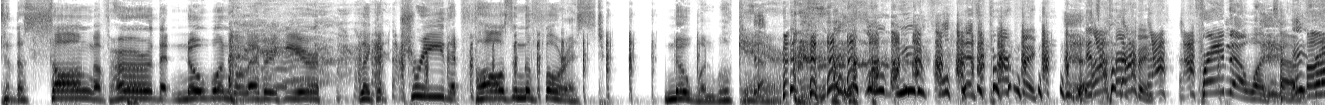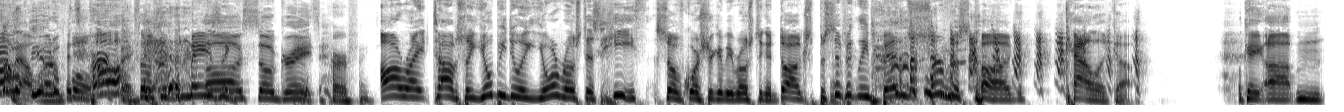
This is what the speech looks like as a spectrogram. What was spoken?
to the song of her that no one will ever hear, like a tree that falls in the forest. No one will care. It's so beautiful. It's perfect. It's perfect. Frame that one time. Frame that beautiful. one. It's perfect. That was amazing. Oh, so great. It's perfect. All right, Tom. So you'll be doing your roast as Heath. So of course you're going to be roasting a dog, specifically Ben's service dog, Calico. Okay, uh, mm,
